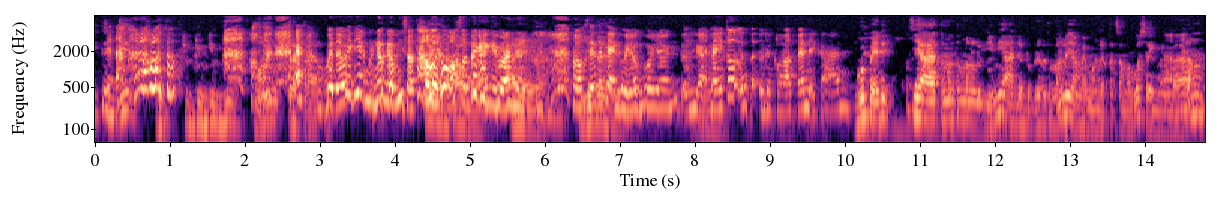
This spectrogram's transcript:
itu dia. Diem diem diem diem malu eh teriak-teriak btw dia yang denger gak bisa tahu Oh, iya, tuh maksudnya kayak gimana. Oh, iya, iya. maksudnya Gitu tuh kayak sih. goyang-goyang gitu enggak. Nah itu udah, kelewat pede kan? Gue pede. Ya teman-teman lu ini ada beberapa teman lu yang memang dekat sama gue sering main bareng.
